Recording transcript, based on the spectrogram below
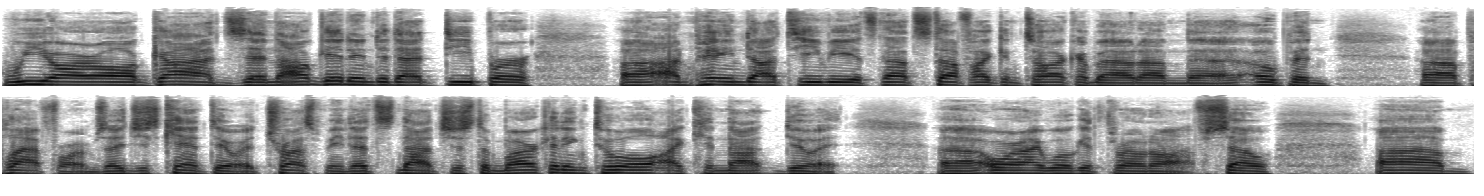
We are all gods. And I'll get into that deeper uh, on paine.tv. It's not stuff I can talk about on the open uh, platforms. I just can't do it. Trust me, that's not just a marketing tool. I cannot do it, uh, or I will get thrown off. So, um,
